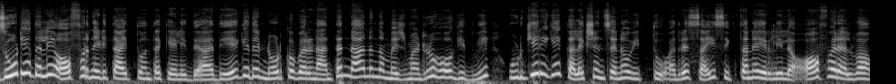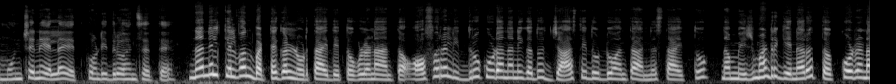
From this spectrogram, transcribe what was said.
ಝೂಡಿಯೋದಲ್ಲಿ ಆಫರ್ ನಡೀತಾ ಇತ್ತು ಅಂತ ಕೇಳಿದ್ದೆ. ಅದು ಹೇಗಿದೆ ನೋಡ್ಕೊಬರೋಣ ಅಂತ ನಾನು ನಮ್ಮ ಯಜಮಾನ್ರು ಹೋಗಿದ್ವಿ. ಹುಡುಗಿರಿಗೆ ಕಲೆಕ್ಷನ್ಸ್ ಏನೋ ಇತ್ತು, ಆದರೆ ಸೈಜ್ ಸಿಗ್ತಾನೆ ಇರಲಿಲ್ಲ. ಆಫರ್ ಅಲ್ವಾ? ಮುಂಚೆನೆ ಎಲ್ಲ ಎತ್ಕೊಂಡಿದ್ರು ಅನ್ಸುತ್ತೆ. ನಾನಿಲ್ಲಿ ಕೆಲವೊಂದು ಬಟ್ಟೆಗಳು ನೋಡ್ತಾ ಇದ್ದೆ, ತಗೊಳ್ಳೋಣ ಅಂತ. ಆಫರಲ್ಲಿ ಇದ್ರೂ ಕೂಡ ನನಗೆ ಅದು ಜಾಸ್ತಿ ದುಡ್ಡು ಅಂತ ಅನ್ನಿಸ್ತಾ ಇತ್ತು. ನಮ್ಮ ಯಜಮಾನ್ರಿಗೆ ಏನಾರು ತಕ್ಕೊಡೋಣ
